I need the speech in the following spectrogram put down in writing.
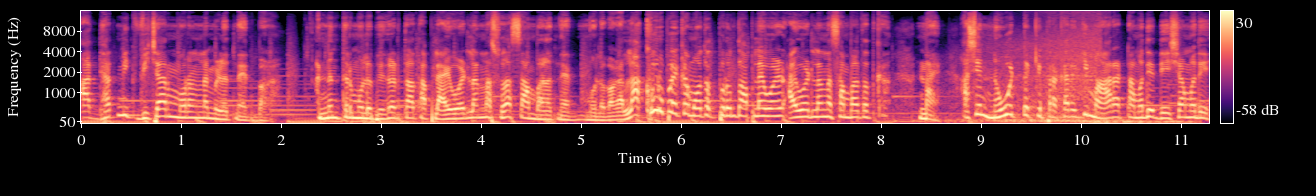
आध्यात्मिक विचार मुलांना मिळत नाहीत बघा. आणि नंतर मुलं बिघडतात आपल्या आईवडिलांना सुद्धा सांभाळत नाहीत मुलं. बघा लाखो रुपये कमवतात परंतु आपल्या वड- आईवडिलांना सांभाळतात का? नाही. असे नव्वद टक्के प्रकार आहे की महाराष्ट्रामध्ये देशामध्ये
